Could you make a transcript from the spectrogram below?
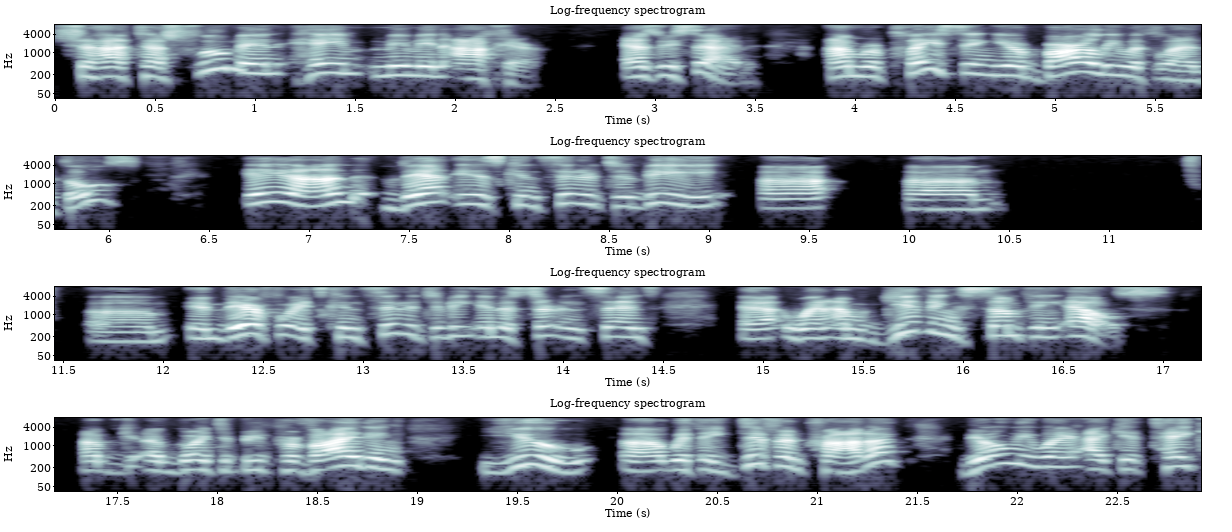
Shahatashlumin heim mimin acher. As we said, I'm replacing your barley with lentils, and that is considered to be uh, um, um, and therefore it's considered to be in a certain sense uh, when i'm giving something else I'm, I'm going to be providing you uh, with a different product. The only way i could take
